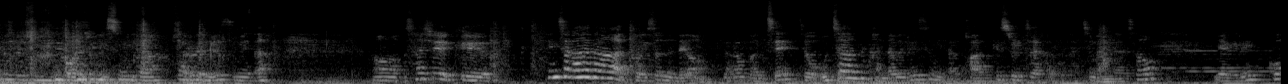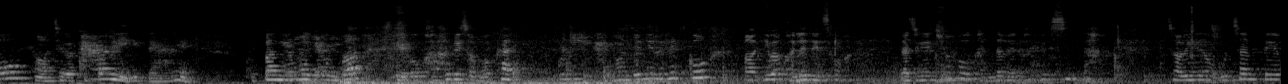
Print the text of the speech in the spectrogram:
엘리베이터도 좀 멀좀 있습니다. 바로 열렸습니다. 어, 사실 그 행사가 하나 더 있었는데요. 11번째. 저 오찬 간담회를 했습니다. 과학기술자하고 같이 만나서 이야기를 했고, 어, 제가 국방위이기 때문에 국방위험 활동과 그리고 과학을 접목한 어, 논의를 했고, 어, 이와 관련해서 나중에 추후 간담회를 하기로 했습니다. 저희는 오찬 때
